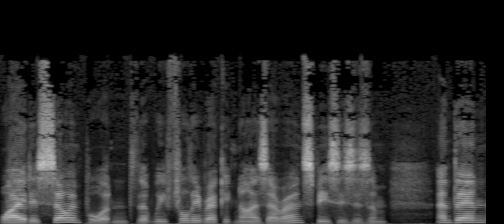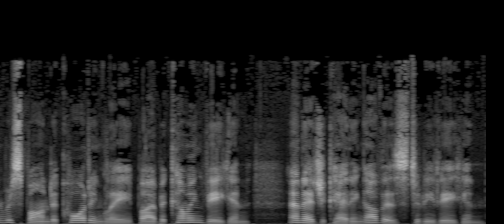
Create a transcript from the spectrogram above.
why it is so important that we fully recognize our own speciesism and then respond accordingly by becoming vegan and educating others to be vegan.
